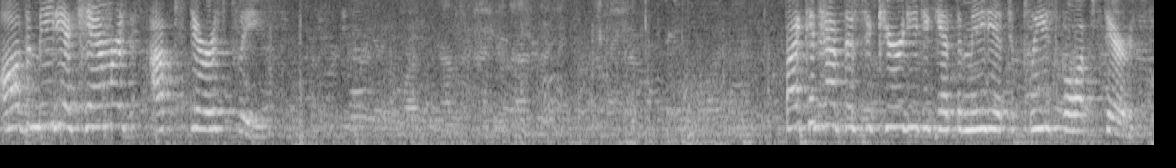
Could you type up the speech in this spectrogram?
All the media cameras upstairs, please. If I can have the security to get the media to please go upstairs.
